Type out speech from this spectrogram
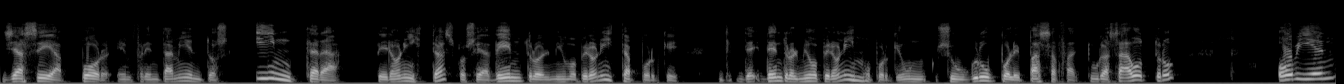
Ya sea por enfrentamientos intraperonistas, o sea, dentro del mismo peronista, porque dentro del mismo peronismo, porque un subgrupo le pasa facturas a otro, o bien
